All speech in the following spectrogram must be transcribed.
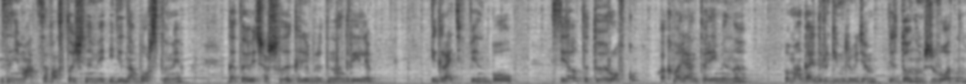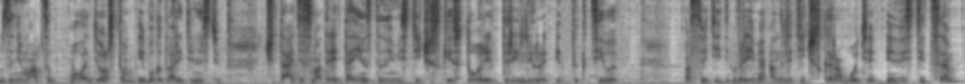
заниматься восточными единоборствами, готовить шашлык или блюдо на гриле, играть в пейнтбол, сделать татуировку, как вариант временную, помогать другим людям, бездомным животным, заниматься волонтерством и благотворительностью, читать и смотреть таинственные мистические истории, триллеры и детективы, посвятить время аналитической работе, инвестициям,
